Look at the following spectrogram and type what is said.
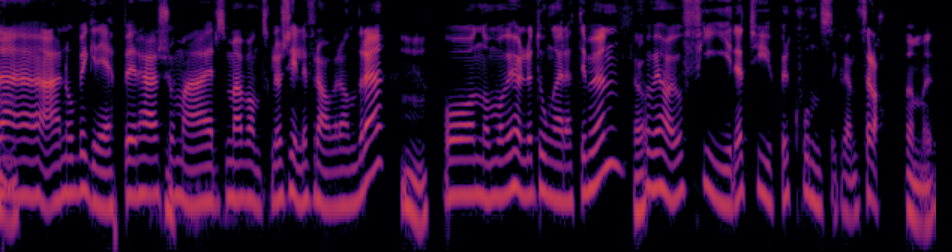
Det er noen begreper her som er, som er vanskelig å skille fra hverandre. Mm. Og nå må vi holde tunga rett i munnen, Ja. for vi har jo fire typer konsekvenser da, Stemmer.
